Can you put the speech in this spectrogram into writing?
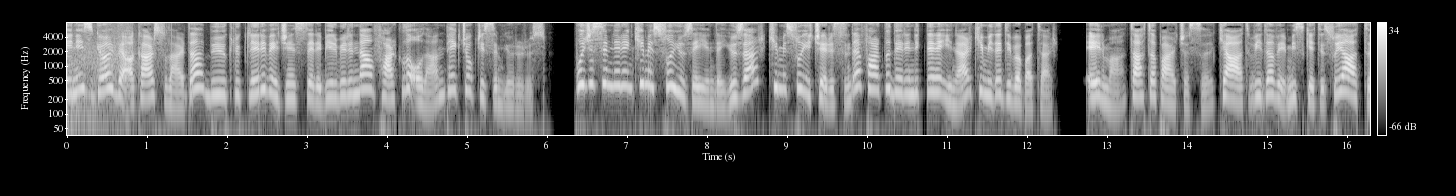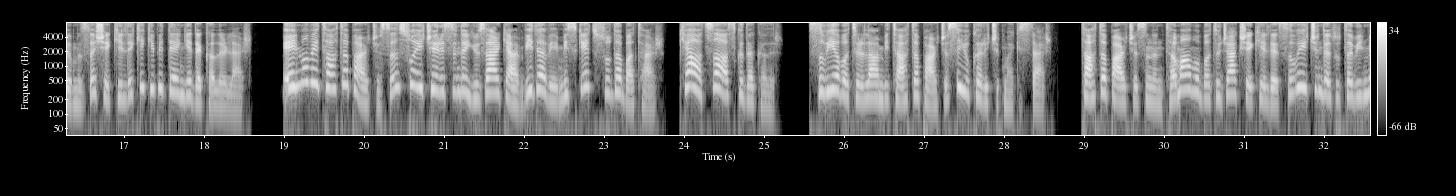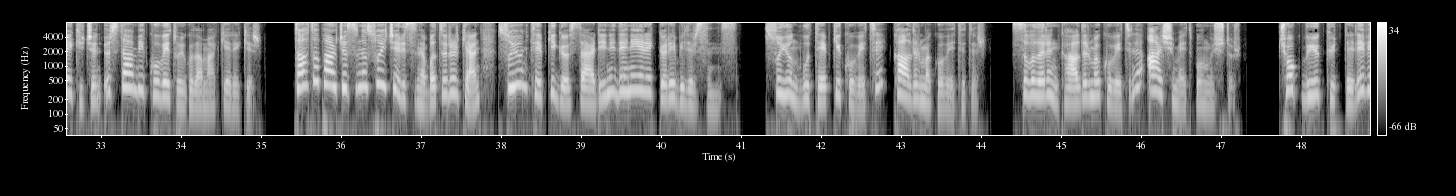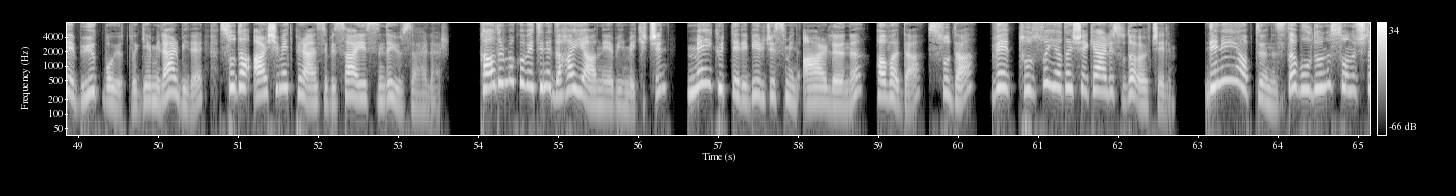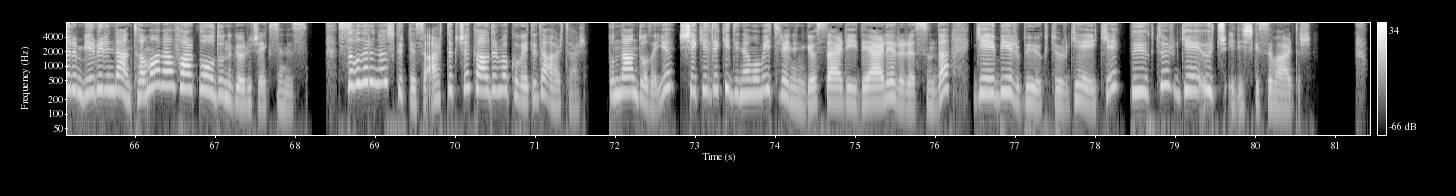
deniz, göl ve akarsularda büyüklükleri ve cinsleri birbirinden farklı olan pek çok cisim görürüz. Bu cisimlerin kimi su yüzeyinde yüzer, kimi su içerisinde farklı derinliklere iner, kimi de dibe batar. Elma, tahta parçası, kağıt, vida ve misketi suya attığımızda şekildeki gibi dengede kalırlar. Elma ve tahta parçası su içerisinde yüzerken vida ve misket suda batar. Kağıtsa askıda kalır. Sıvıya batırılan bir tahta parçası yukarı çıkmak ister. Tahta parçasının tamamı batacak şekilde sıvı içinde tutabilmek için üstten bir kuvvet uygulamak gerekir. Tahta parçasını su içerisine batırırken suyun tepki gösterdiğini deneyerek görebilirsiniz. Suyun bu tepki kuvveti kaldırma kuvvetidir. Sıvıların kaldırma kuvvetini Arşimet bulmuştur. Çok büyük kütleli ve büyük boyutlu gemiler bile suda Arşimet prensibi sayesinde yüzerler. Kaldırma kuvvetini daha iyi anlayabilmek için M kütleli bir cismin ağırlığını havada, suda ve tuzlu ya da şekerli suda ölçelim. Deney yaptığınızda bulduğunuz sonuçların birbirinden tamamen farklı olduğunu göreceksiniz. Sıvıların öz kütlesi arttıkça kaldırma kuvveti de artar. Bundan dolayı şekildeki dinamometrenin gösterdiği değerler arasında G1 büyüktür G2 büyüktür G3 ilişkisi vardır.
